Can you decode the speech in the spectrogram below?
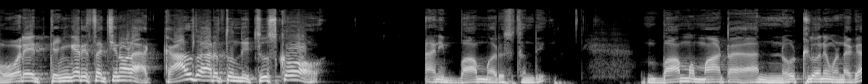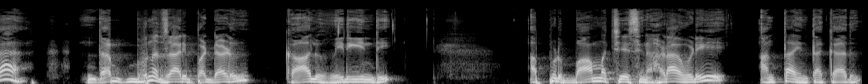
ఓరే తింగరి సచ్చినోడా కాలు దారుతుంది చూసుకో అని బామ్మ అరుస్తుంది. బామ్మ మాట నోట్లోనే ఉండగా దబ్బున జారి పడ్డాడు కాలు విరిగింది. అప్పుడు బామ్మ చేసిన హడావుడి అంతా ఇంత కాదు.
